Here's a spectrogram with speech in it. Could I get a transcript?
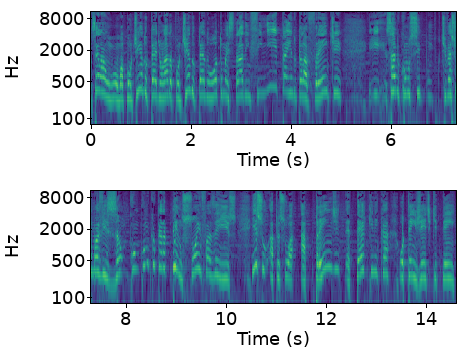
sei lá, uma pontinha do pé de um lado, a pontinha do pé do outro, uma estrada infinita indo pela frente, e sabe, como se tivesse uma visão. Como, como que o cara pensou em fazer isso? Isso a pessoa aprende, é técnica, ou tem gente que tem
